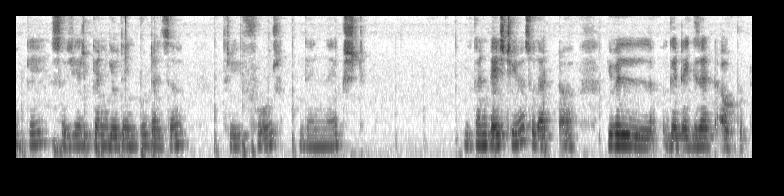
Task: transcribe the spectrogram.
okay so here you can give the input as a 3 4 then next. You can test here so that uh, you will get exact output.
